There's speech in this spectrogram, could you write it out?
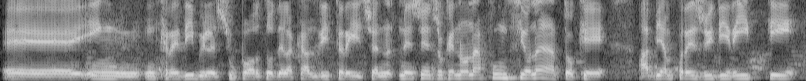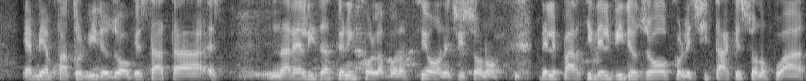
eh, in, incredibile il supporto della casa editrice, nel senso che non ha funzionato che abbiamo preso i diritti e abbiamo fatto il videogioco, è stata una realizzazione in collaborazione, ci sono delle parti del videogioco, le città che sono qua,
